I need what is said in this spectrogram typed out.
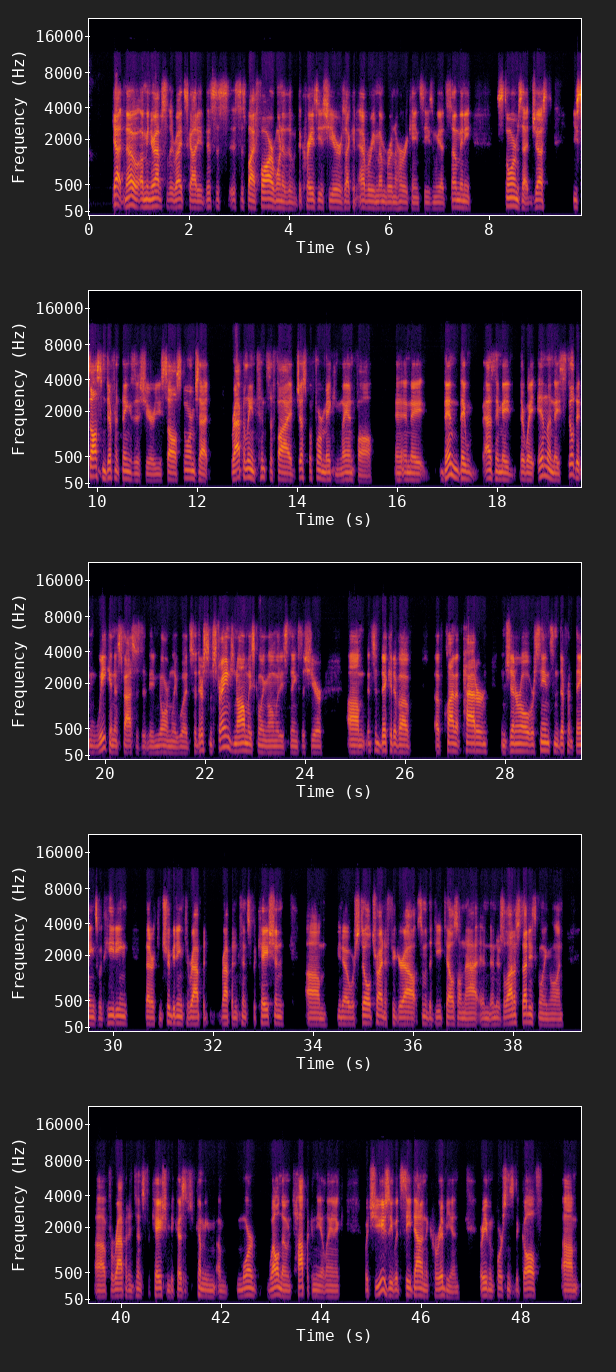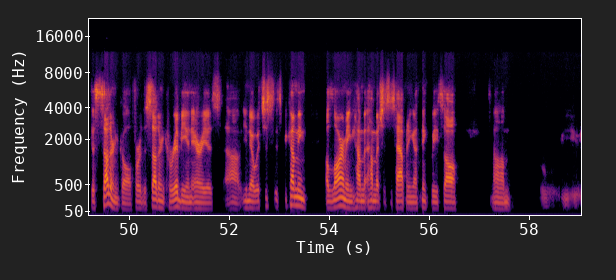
Yeah, no, I mean you're absolutely right, Scotty. This is this is by far one of the, the craziest years I can ever remember in the hurricane season. We had so many storms that just you saw some different things this year. You saw storms that rapidly intensified just before making landfall, and, and they then they as they made their way inland, they still didn't weaken as fast as they normally would. So there's some strange anomalies going on with these things this year. Um, it's indicative of of climate pattern in general. We're seeing some different things with heating that are contributing to rapid rapid intensification. Um, you know, we're still trying to figure out some of the details on that, and, and there's a lot of studies going on uh, for rapid intensification because it's becoming a more well-known topic in the Atlantic, which you usually would see down in the Caribbean or even portions of the Gulf. um, the southern Gulf or the southern Caribbean areas. Uh, you know, it's just it's becoming alarming how, how much this is happening. I think we saw um,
